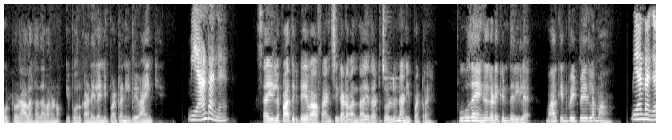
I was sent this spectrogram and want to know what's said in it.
பொட்டோட அழகா தான் வரணும். இப்போ ஒரு கடையில நிப்பாட்டுற நீ போய் வாங்கிக்க. வேண்டாங்க. சைடில் பார்த்துக்கிட்டே வா. ஃபேன்சி கடை வந்தா ஏதாட்டும் சொல்லு நான் நிப்பாட்டுறேன். பூ தான் எங்க கிடைக்கும்னு தெரியல. மார்க்கெட் போயிட்டு போயிடலாமா? வேண்டாங்க.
